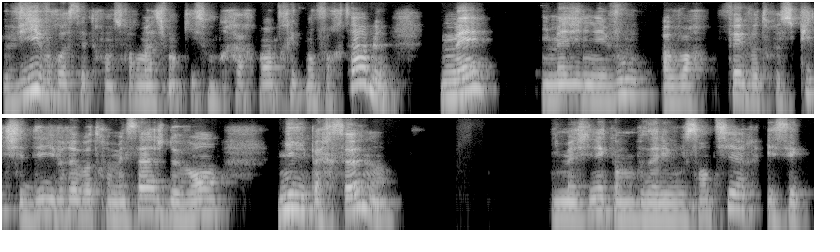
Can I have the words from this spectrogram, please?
vivre ces transformations qui sont rarement très confortables, mais imaginez-vous avoir fait votre speech et délivré votre message devant 1000 personnes. Imaginez comment vous allez vous sentir. Et c'est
